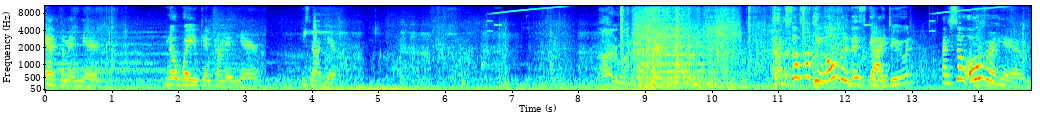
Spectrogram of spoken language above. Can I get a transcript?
Can't come in here. No way you can come in here. He's not here. I I'm so fucking over this guy, dude. I'm so over him.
